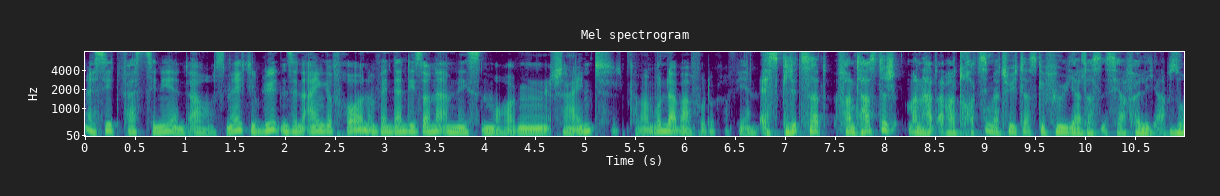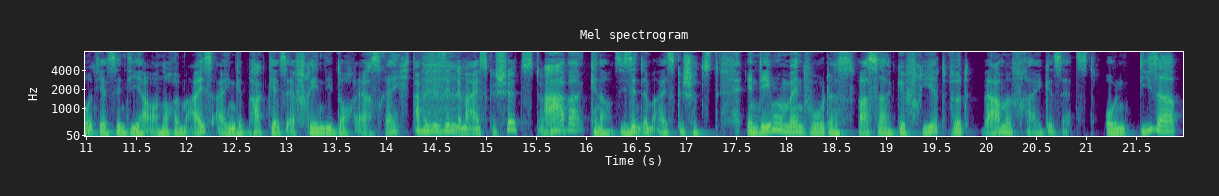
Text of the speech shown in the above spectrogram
Es sieht faszinierend aus, nicht? Die Blüten sind eingefroren und wenn dann die Sonne am nächsten Morgen scheint, kann man wunderbar fotografieren. Es glitzert fantastisch. Man hat aber trotzdem natürlich das Gefühl, ja, das ist ja völlig absurd. Jetzt sind die ja auch noch im Eis eingepackt. Jetzt erfrieren die doch erst recht. Aber sie sind im Eis geschützt, oder? Aber genau, sie sind im Eis geschützt. In dem Moment, wo das Wasser gefriert, wird Wärme freigesetzt. Und dieser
